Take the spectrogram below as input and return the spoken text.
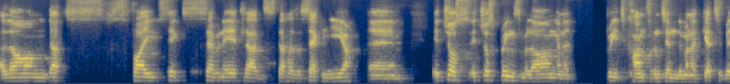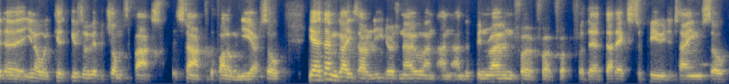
along that's five, six, seven, eight lads that has a second year. Um, it just it just brings them along and it breeds confidence in them and it gets a bit of you know it gives them a bit of a jump start start for the following year. So yeah, them guys are leaders now and and, and they've been around for for for, for that extra period of time. So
